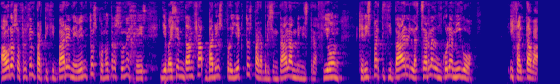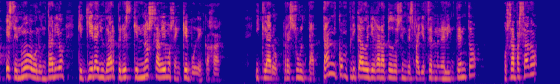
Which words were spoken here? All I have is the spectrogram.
Ahora os ofrecen participar en eventos con otras ONGs, lleváis en danza varios proyectos para presentar a la administración, queréis participar en la charla de un cole amigo, y faltaba ese nuevo voluntario que quiere ayudar, pero es que no sabemos en qué puede encajar. Y claro, resulta tan complicado llegar a todos sin desfallecer en el intento. ¿Os ha pasado?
